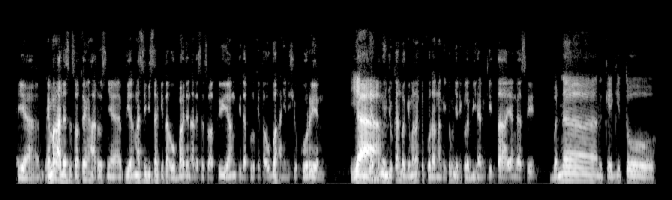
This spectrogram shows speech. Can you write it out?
Iya, memang ada sesuatu yang harusnya masih bisa kita ubah dan ada sesuatu yang tidak perlu kita ubah hanya disyukurin. Iya. Dan menunjukkan bagaimana kekurangan itu menjadi kelebihan kita, ya enggak sih? Bener, kayak gitu.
